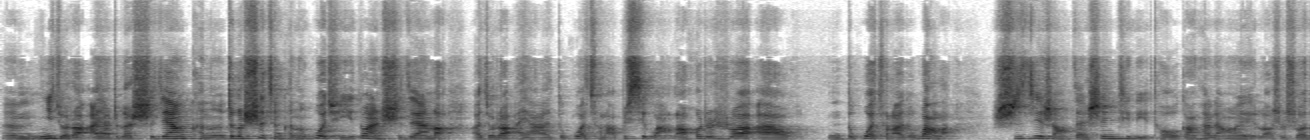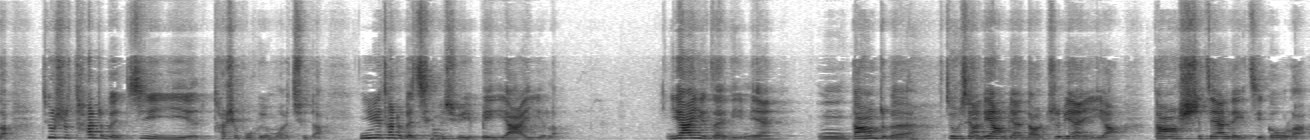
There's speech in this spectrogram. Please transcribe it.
嗯，你觉着，哎呀，这个时间可能这个事情可能过去一段时间了，啊，觉着，哎呀，都过去了，不习惯了，或者是说啊，嗯，都过去了，就忘了。实际上，在身体里头，刚才两位老师说的，就是他这个记忆，他是不会抹去的，因为他这个情绪被压抑了，压抑在里面。嗯，当这个就像量变到质变一样，当时间累积够了，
